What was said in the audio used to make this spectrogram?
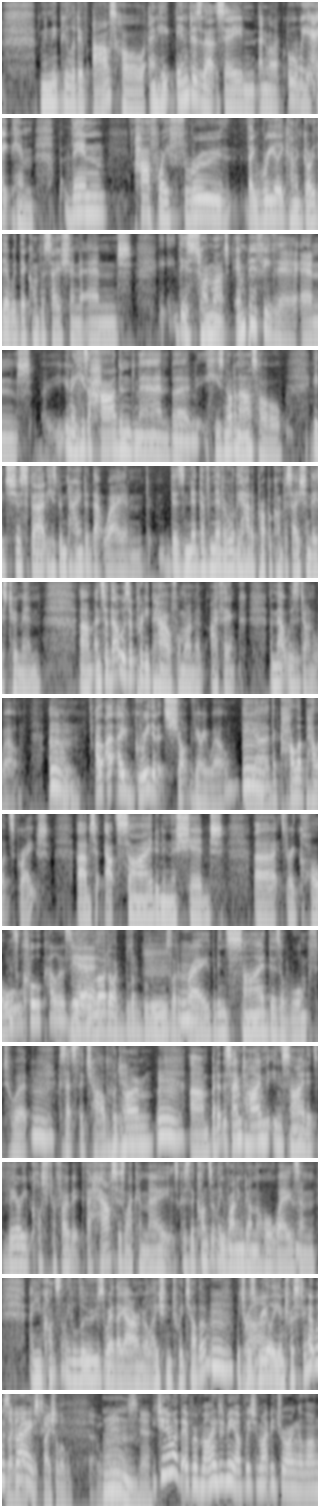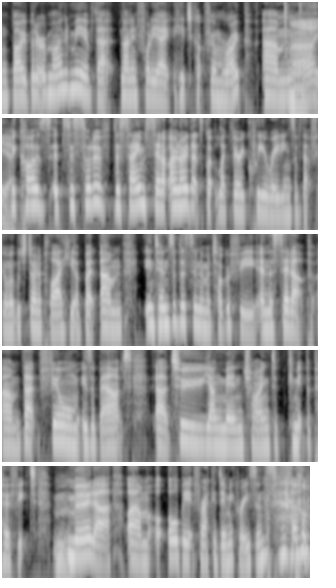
manipulative asshole, and he enters that scene, and we're like, oh, we hate him. But then halfway through, they really kind of go there with their conversation, and there's so much empathy there. And, you know, he's a hardened man, but he's not an asshole. It's just that he's been painted that way, and there's ne- they've never really had a proper conversation, these two men. Um, and so that was a pretty powerful moment, I think, and that was done well. Um, I, I- I agree that it's shot very well. The uh, the color palette's great. Um, so outside and in the shed, uh, it's very cold. it's cool colors. Yeah, Yeah, a lot of like a lot of blues, a lot of mm. greys, but inside there's a warmth to it mm. because that's the childhood home. Mm. Um, but at the same time, inside it's very claustrophobic. The house is like a maze because they're constantly running down the hallways and and you constantly lose where they are in relation to each other, which was really interesting. It was like a lack of great. spatial uh, awareness. Yeah. Do you know what it reminded me of? Which might be drawing a long bow, but it reminded me of that 1948 Hitchcock film Rope. Um, Ah, yeah. Because it's this sort of the same setup. I know that's got like very queer readings of that film, which don't apply here. But um, in terms of the cinematography and the setup, um, that film is about uh, two young men trying to commit the perfect m- murder, um, albeit for academic reasons. um,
